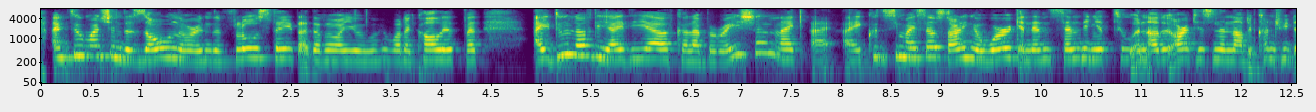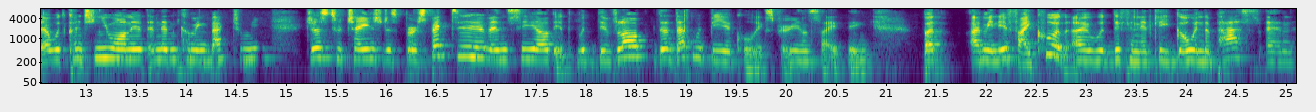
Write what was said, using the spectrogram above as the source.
I'm too much in the zone or in the flow state. I don't know how you want to call it, but I do love the idea of collaboration. Like I, I could see myself starting a work and then sending it to another artist in another country that would continue on it and then coming back to me just to change this perspective and see how it would develop. That that would be a cool experience, I think. But I mean, if I could, I would definitely go in the past and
